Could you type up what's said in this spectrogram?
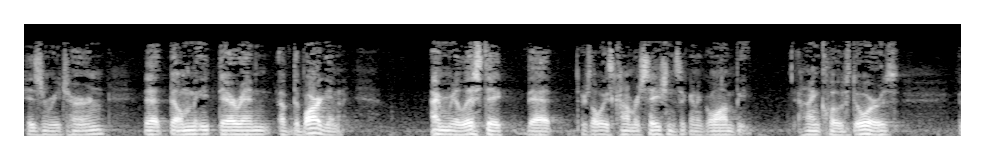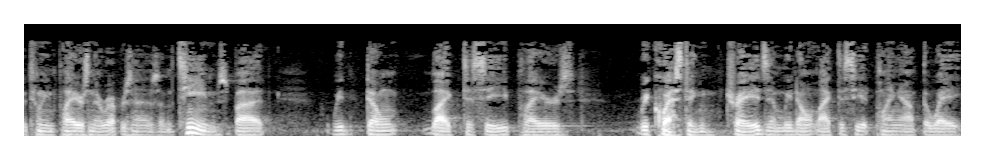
is in return that they'll meet their end of the bargain. I'm realistic that there's always conversations that are going to go on behind closed doors between players and their representatives the teams, but we don't like to see players requesting trades, and we don't like to see it playing out the way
